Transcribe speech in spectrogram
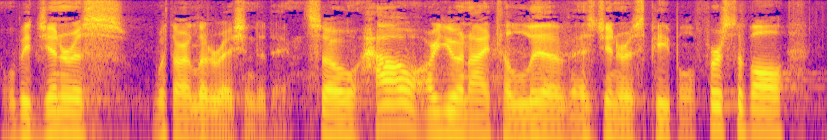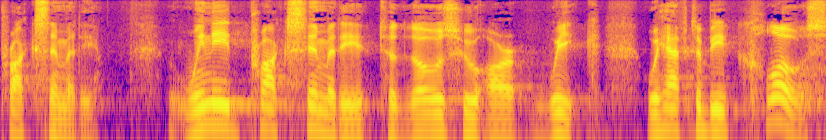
We'll be generous with our alliteration today. So, how are you and I to live as generous people? First of all, proximity. We need proximity to those who are weak. We have to be close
